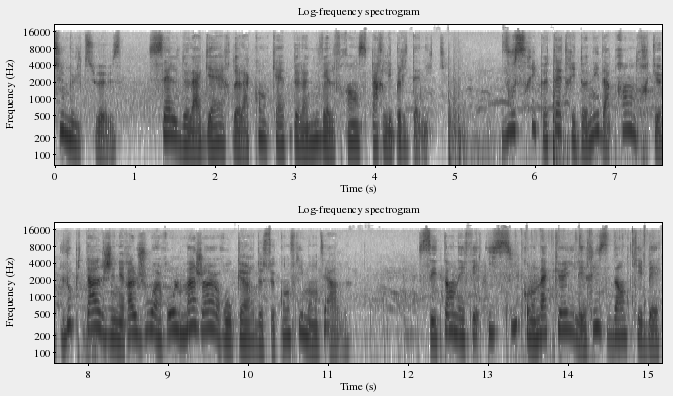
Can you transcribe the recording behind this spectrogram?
tumultueuse, celle de la guerre de la conquête de la Nouvelle-France par les Britanniques. Vous serez peut-être étonné d'apprendre que l'hôpital général joue un rôle majeur au cœur de ce conflit mondial. C'est en effet ici qu'on accueille les résidents de Québec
